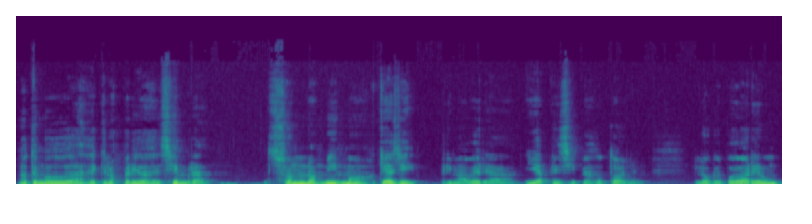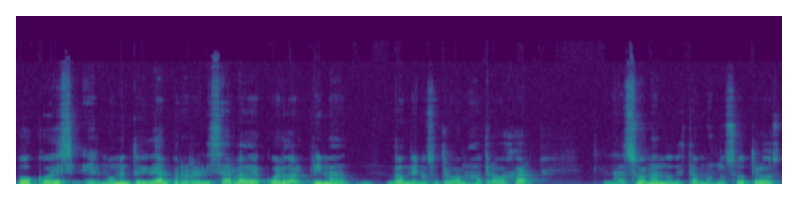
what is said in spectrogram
No tengo dudas de que los periodos de siembra son los mismos que allí, primavera y a principios de otoño. Lo que puede variar un poco es el momento ideal para realizarla de acuerdo al clima donde nosotros vamos a trabajar. La zona en donde estamos nosotros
